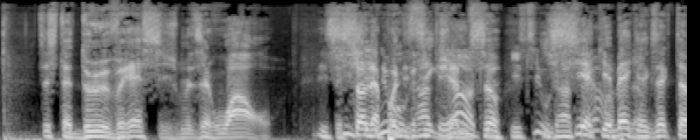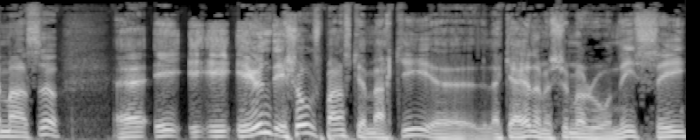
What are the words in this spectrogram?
Tu sais, c'était deux vrais. Je me disais, wow. C'est ça la politique, j'aime ça. Ici, à Québec, exactement ça. Euh, et, et, et, une des choses, je pense, qui a marqué euh, la carrière de M. Mulroney, c'est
